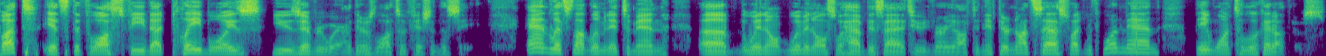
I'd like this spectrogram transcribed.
But it's the philosophy that playboys use everywhere. There's lots of fish in the sea. And let's not limit it to men. Uh, women also have this attitude very often. If they're not satisfied with one man, they want to look at others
